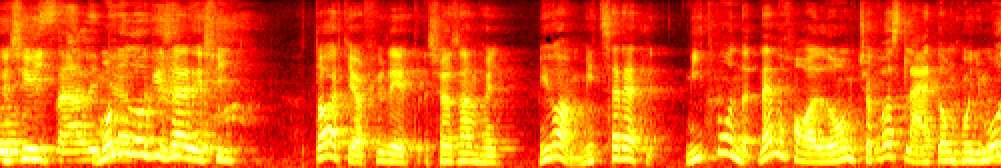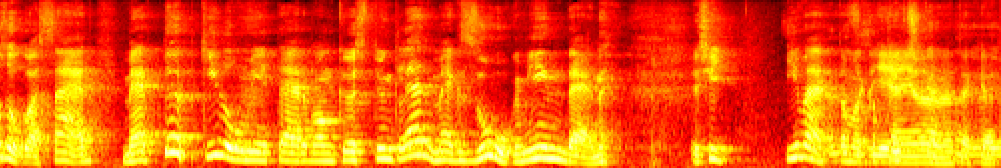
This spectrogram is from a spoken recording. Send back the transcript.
és így Monologizál, igen. monologizál, és így tartja a fülét Shazam, hogy mi van, mit szeretne, mit mond? Nem hallom, csak azt látom, hogy mozog a szád, mert több kilométer van köztünk, lent meg zúg minden. És így imádtam Ezek az a ilyen jeleneteket.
